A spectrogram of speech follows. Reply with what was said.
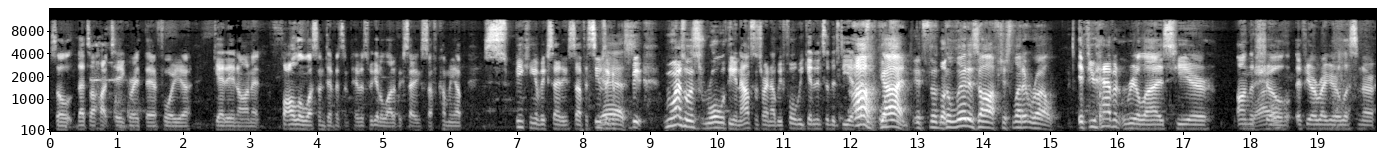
So that's a hot take right there for you get in on it follow us on divots and pivots we get a lot of exciting stuff coming up speaking of exciting stuff it seems Yes. like a, we might as well just roll with the announcements right now before we get into the DFS. Oh portion. God, it's the Look. the lid is off. Just let it roll. If you haven't realized here on the Wow. show, if you're a regular listener,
